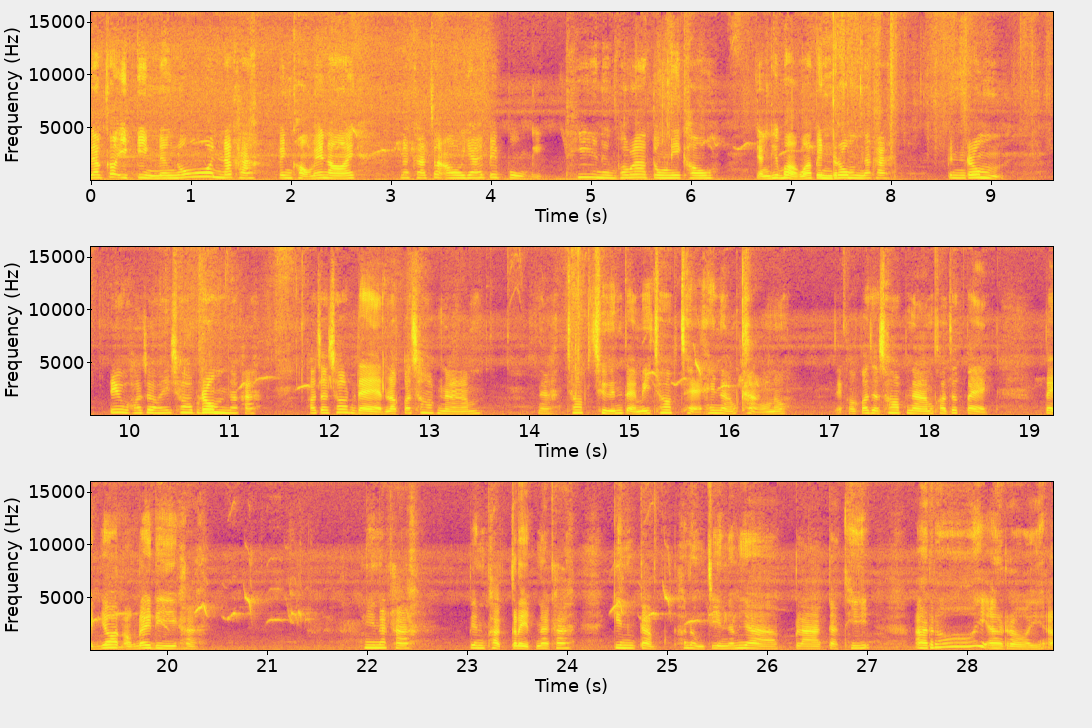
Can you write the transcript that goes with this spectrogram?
แล้วก็อีกกิ่งหนึ่งนู่นนะคะ เป็นของแม่น้อย นะคะ จะเอาย้ายไปปลูกอีกที่หนึ่งเพราะว่าตรงนี้เขาอย่างที่บอกว่าเป็นร่มนะคะ เป็นร่มติ้วเขาจะไม่ชอบร่มนะคะ เขาจะชอบแดดแล้วก็ชอบน้ำนะชอบชื้นแต่ไม่ชอบแฉะให้น้ำขังเนาะแต่เขาก็จะชอบน้ำเขาจะแตกแตกยอดออกได้ดีค่ะ นี่นะคะ เป็นผักเกร็ดนะคะ กินกับขนมจีนน้ำยาปลากะทิ อร่อยอร่อย อ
